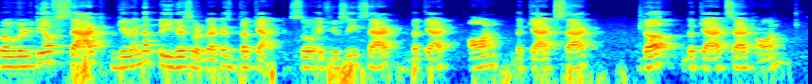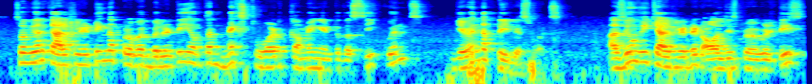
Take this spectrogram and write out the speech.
probability of sat given the previous word that is the cat so if you see sat the cat on the cat sat the the cat sat on so we are calculating the probability of the next word coming into the sequence given the previous words. Assume we calculated all these probabilities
